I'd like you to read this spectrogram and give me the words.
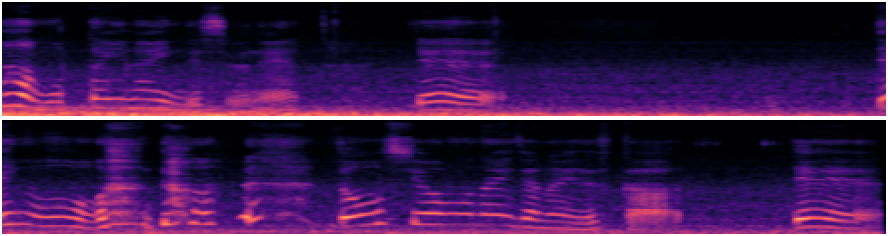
まあもったいないんですよね。ででも どうしようもないじゃないですか。で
